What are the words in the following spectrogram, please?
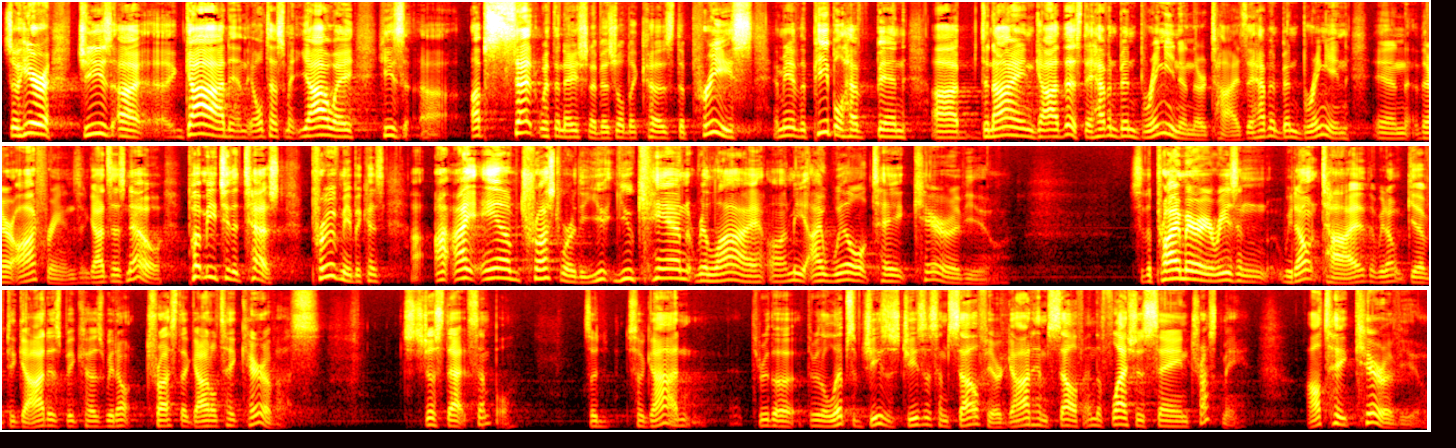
So here, Jesus, uh, God in the Old Testament, Yahweh, he's uh, upset with the nation of Israel because the priests and many of the people have been uh, denying God this. They haven't been bringing in their tithes, they haven't been bringing in their offerings. And God says, No, put me to the test. Prove me because I, I am trustworthy. You, you can rely on me. I will take care of you. So, the primary reason we don't tithe, that we don't give to God, is because we don't trust that God will take care of us. It's just that simple. So, so God, through the, through the lips of Jesus, Jesus himself here, God himself in the flesh is saying, Trust me, I'll take care of you.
